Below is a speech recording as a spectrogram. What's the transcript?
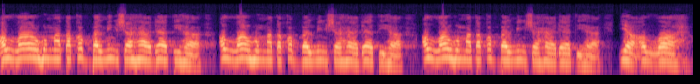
Allahumma taqabbal min syahadatiha Allahumma taqabbal min syahadatiha Allahumma taqabbal min syahadatiha Ya Allah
